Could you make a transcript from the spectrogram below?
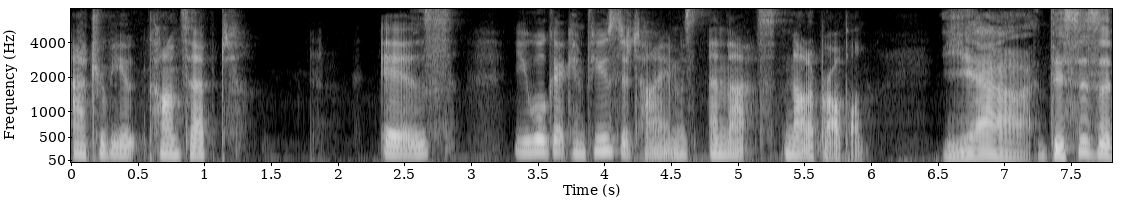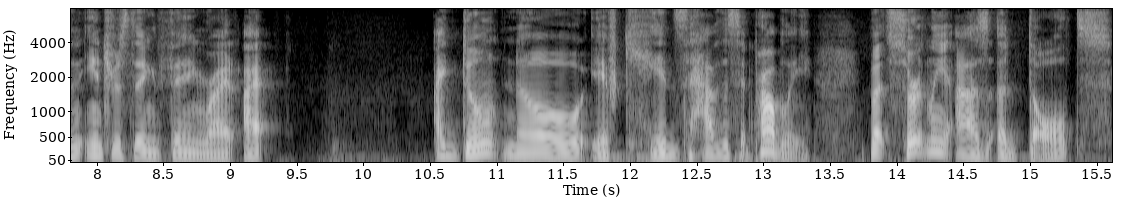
attribute concept is you will get confused at times, and that's not a problem. Yeah, this is an interesting thing, right? I I don't know if kids have this probably, but certainly as adults,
